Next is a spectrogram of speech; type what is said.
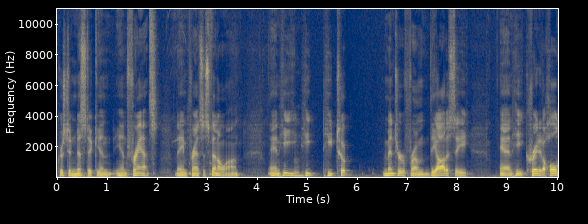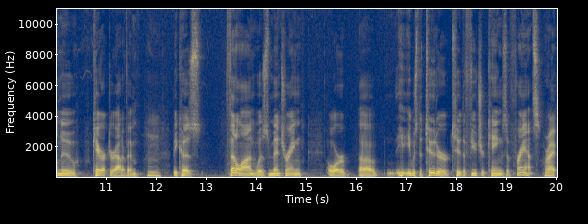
Christian mystic in, in France named Francis Fenelon. And he, mm-hmm. he, he took mentor from the Odyssey and he created a whole new character out of him mm. because Fenelon was mentoring or uh, he, he, was the tutor to the future kings of France. Right.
